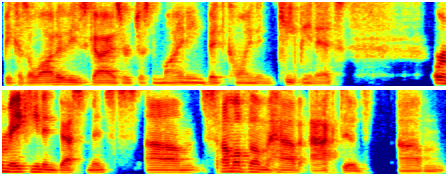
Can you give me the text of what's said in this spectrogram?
because a lot of these guys are just mining bitcoin and keeping it or making investments. Um, some of them have active um,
